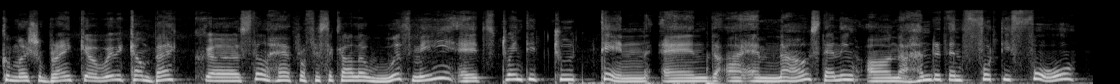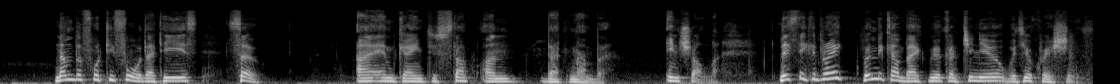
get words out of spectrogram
commercial break. Uh, when we come back, uh, still have Professor Kala with me. It's 2210, and I am now standing on 144, number 44, that is. So, I am going to stop on that number, inshallah. Let's take a break. When we come back, we'll continue with your questions.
